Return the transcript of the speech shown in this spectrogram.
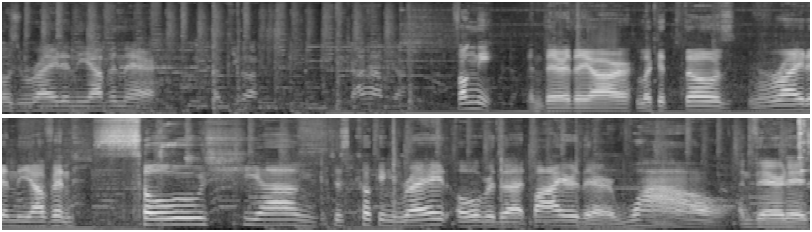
Goes right in the oven there. Feng mi. And there they are. Look at those right in the oven. So xiang. Just cooking right over that fire there. Wow. And there it is.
